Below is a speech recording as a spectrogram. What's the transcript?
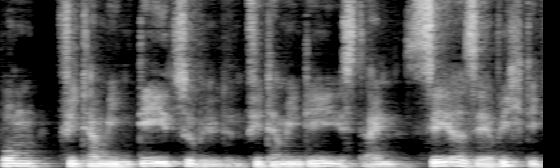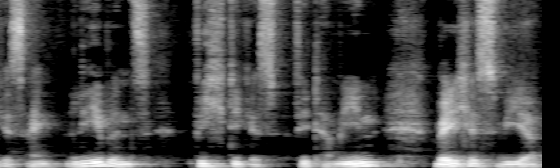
um Vitamin D zu bilden. Vitamin D ist ein sehr, sehr wichtiges, ein lebens wichtiges Vitamin, welches wir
